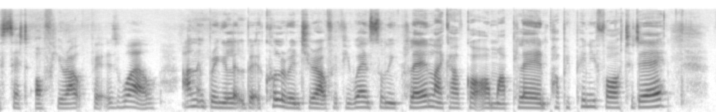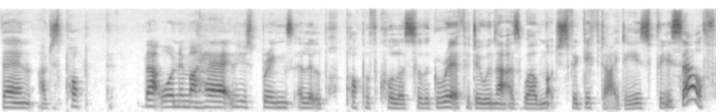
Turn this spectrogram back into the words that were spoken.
set off your outfit as well. And then bring a little bit of colour into your outfit. If you're wearing something plain like I've got on my plain poppy pinafore today then I just pop that one in my hair. And it just brings a little pop of colour. So they're great for doing that as well not just for gift ideas for yourself.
